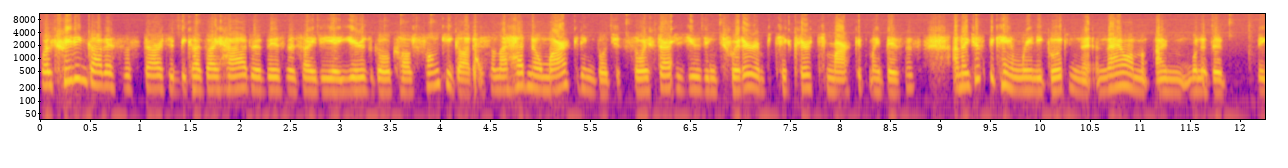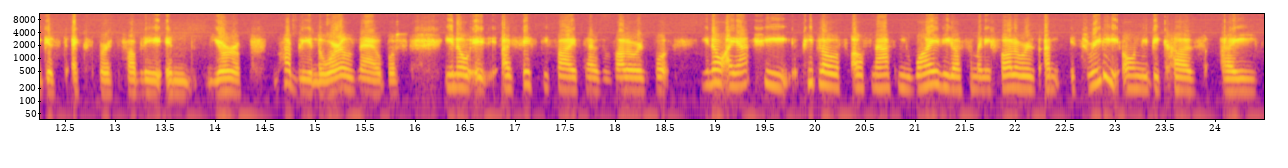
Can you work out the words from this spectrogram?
Well, Tweeting Goddess was started because I had a business idea years ago called Funky Goddess, and I had no marketing budget. So I started using Twitter in particular to market my business, and I just became really good in it. And now I'm I'm one of the biggest experts probably in Europe, probably in the world now. But you know, it, I have fifty five thousand followers. But you know, I actually people often ask me why have you got so many followers, and it's really only because I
